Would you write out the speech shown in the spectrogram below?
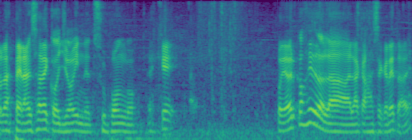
Con la esperanza de cojoinet, supongo Es que... Podría haber cogido la, la caja secreta, ¿eh?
